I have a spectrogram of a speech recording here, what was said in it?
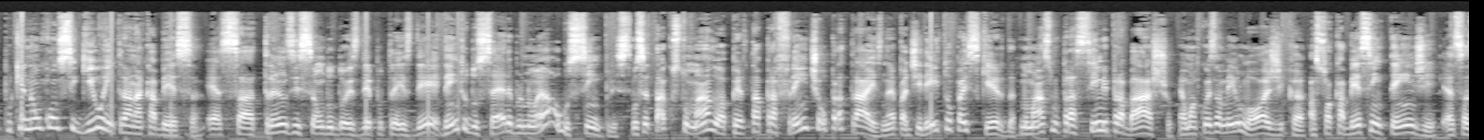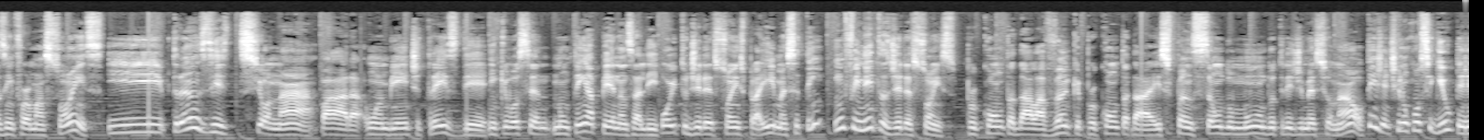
porque não conseguiu entrar na cabeça. Essa transição do 2D pro 3D dentro do cérebro não é algo simples. Você tá acostumado a apertar para frente ou para trás, né? Para direita ou para esquerda, no máximo para cima e para baixo. É uma coisa meio lógica. A sua cabeça entende essas informações e transicionar para um ambiente 3D em que você não tem apenas ali oito direções para ir, mas você tem infinitas direções por conta da alavanca e por conta da expansão do mundo tridimensional. Tem gente que não conseguiu, tem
